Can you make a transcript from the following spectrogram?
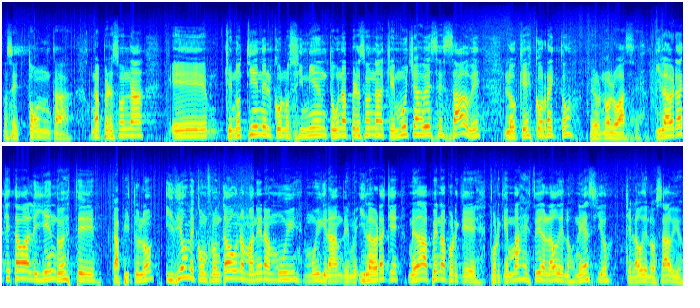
no sé, tonta, una persona eh, que no tiene el conocimiento, una persona que muchas veces sabe lo que es correcto, pero no lo hace. Y la verdad que estaba leyendo este capítulo y Dios me confrontaba de una manera muy, muy grande. Y la verdad que me daba pena porque, porque más estoy al lado de los necios que al lado de los sabios.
